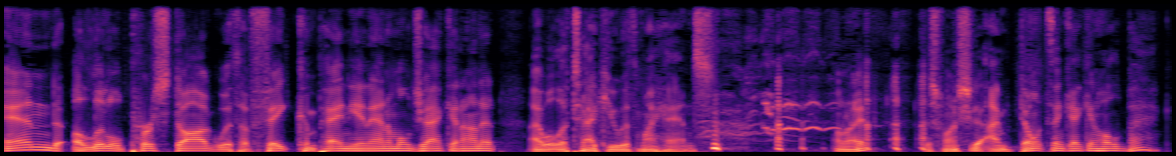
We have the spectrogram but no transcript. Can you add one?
and a little purse dog with a fake companion animal jacket on it, I will attack you with my hands. All right? Just want you to, I don't think I can hold back.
